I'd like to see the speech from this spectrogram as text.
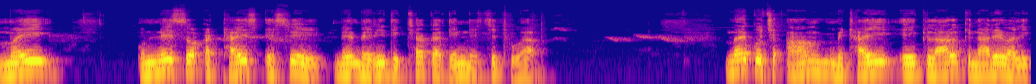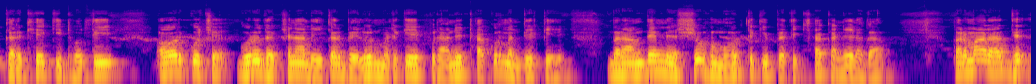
मई 1928 ईस्वी में मेरी दीक्षा का दिन निश्चित हुआ। मैं कुछ आम मिठाई, एक लाल किनारे वाली करघे की धोती और कुछ गुरु दक्षिणा लेकर बेलूर मठ के पुराने ठाकुर मंदिर के बरामदे में शुभ मुहूर्त की प्रतीक्षा करने लगा। परमाराध्य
